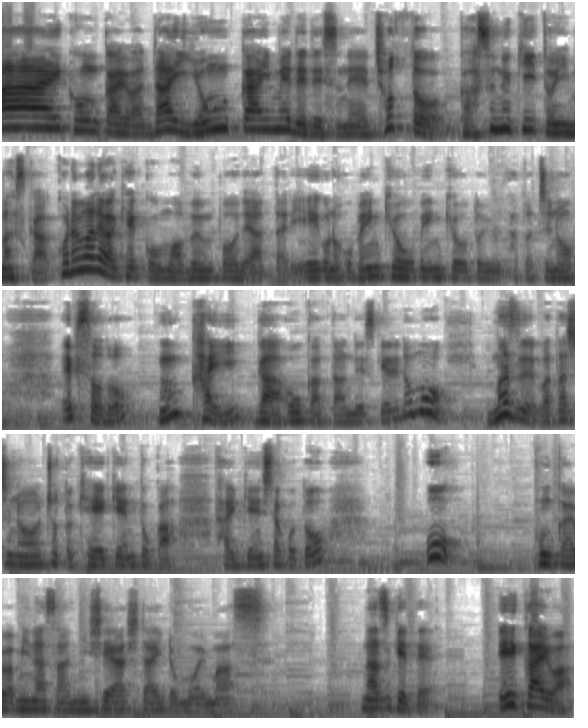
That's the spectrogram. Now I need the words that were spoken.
はい、今回は第4回目でですね、ちょっとガス抜きと言いますか、これまでは結構まあ文法であったり、英語のお勉強お勉強という形のエピソード、うん回が多かったんですけれども、まず私のちょっと経験とか体験したことを今回は皆さんにシェアしたいと思います。名付けて、英会話、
